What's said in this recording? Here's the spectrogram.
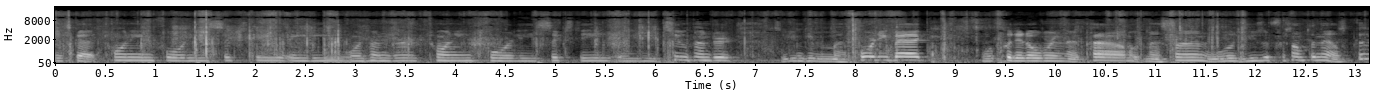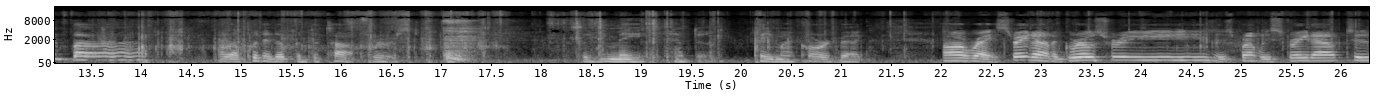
it's got 20, 40, 60, 80, 100, 20, 40, 60, 80, 200. So you can give me my 40 back. We'll put it over in that pile with my son and we'll use it for something else. Goodbye. Or I'll put it up at the top first. so you may have to pay my card back. All right, straight out of groceries. It's probably straight out too.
